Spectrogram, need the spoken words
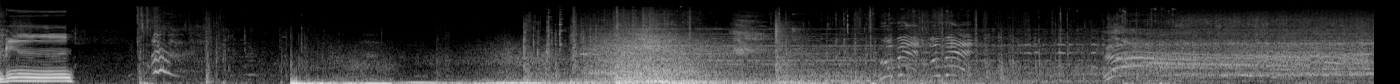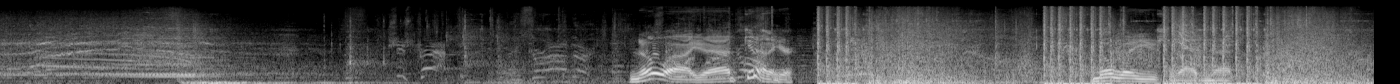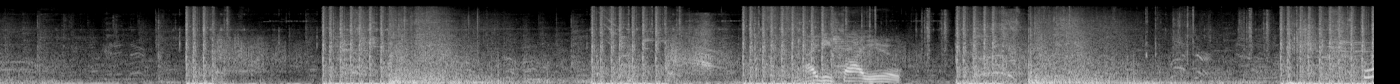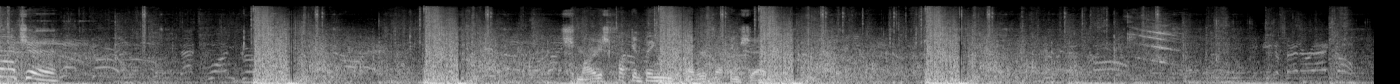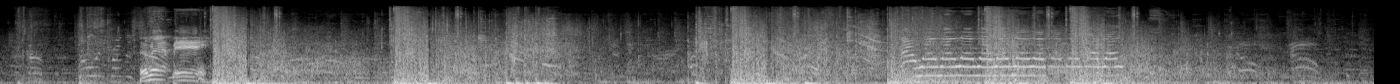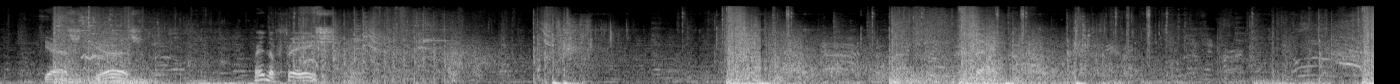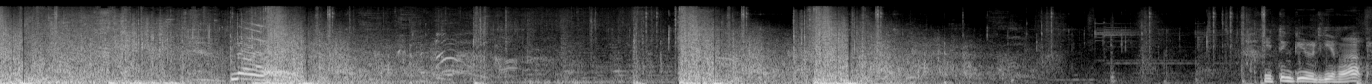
Her! No, I Dad. Get out of here. No way you surviving that. I defy you. That's! Smartest fucking thing you've ever fucking said. Need a better angle! Go in from the Come at me! Yes, yes. Right in the face. No! You think you would give up?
